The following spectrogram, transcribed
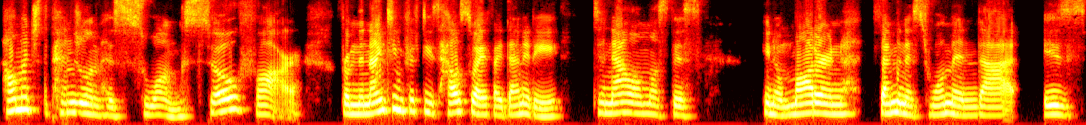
how much the pendulum has swung so far from the 1950s housewife identity to now almost this, you know, modern feminist woman that is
